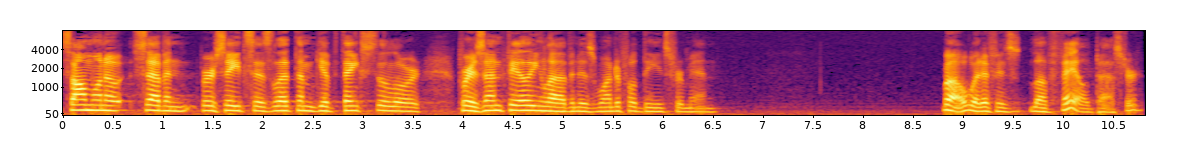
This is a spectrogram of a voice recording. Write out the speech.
Psalm 107, verse 8 says, Let them give thanks to the Lord for his unfailing love and his wonderful deeds for men. Well, what if his love failed, Pastor?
